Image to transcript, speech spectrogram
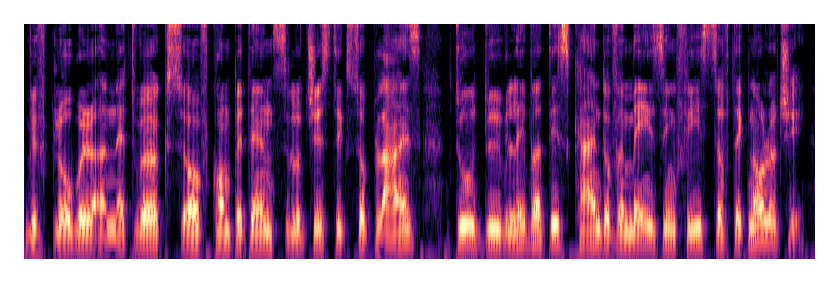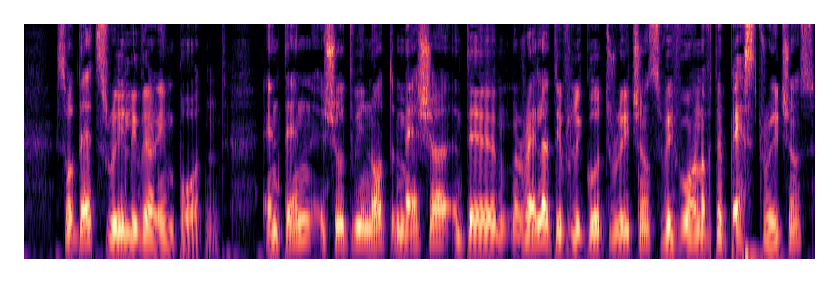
with global uh, networks of competence, logistics, supplies to deliver this kind of amazing feasts of technology. So that's really very important. And then should we not measure the relatively good regions with one of the best regions?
